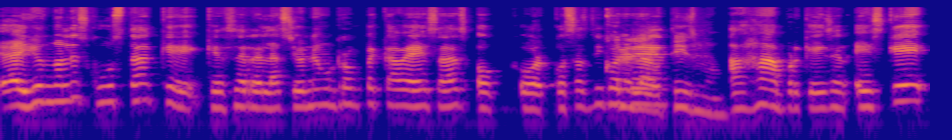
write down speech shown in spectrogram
a ellos no les gusta que, que se relacione un rompecabezas o, o cosas con el diferentes. autismo. Ajá, porque dicen, es que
